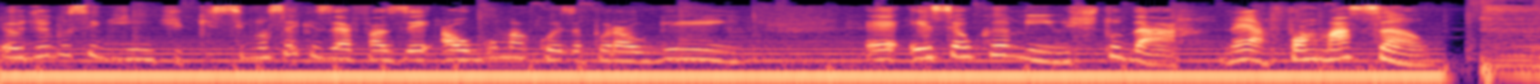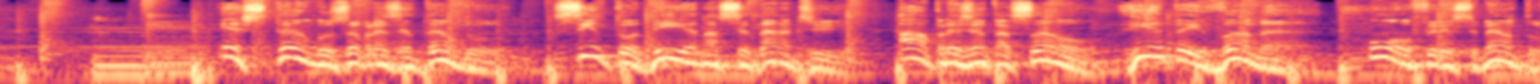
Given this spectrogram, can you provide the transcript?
eu digo o seguinte, que se você quiser fazer alguma coisa por alguém, é, esse é o caminho, estudar, né? A formação. Estamos apresentando Sintonia na Cidade. A apresentação Rita Ivana. Um oferecimento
